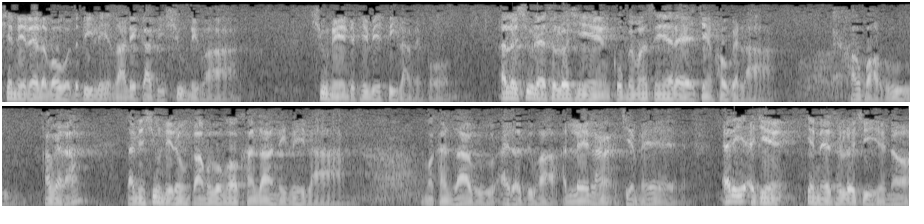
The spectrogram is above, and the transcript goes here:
ဖြစ်နေတဲ့သဘောကိုတတိလေးအသာလေးကပ်ပြီးရှုနေပါရှုနေရင်တဖြည်းဖြည်းသိလာမယ်ပေါ့အဲ့လိုရှုတယ်ဆိုလို့ရှိရင်ကိုယ်ပင်မဆင်းရဲတဲ့အကျင့်ဟုတ်ကလားဟုတ်ပါဘူးဟုတ်ကဲ့လားဒါမြင်ရှုနေတော့ကာမဂုဏ်ကောခံစားနေသေးလားမခံစားဘူးအဲ့တော့သူဟာအလယ်လန်းအကျင့်ပဲအဲ့ဒီအကျင့်ကျင့်တယ်ဆိုလို့ရှိရင်တော့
